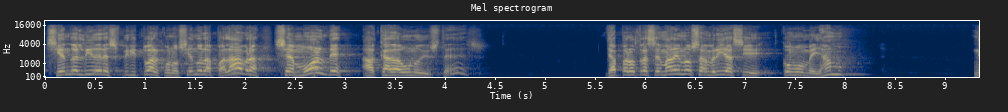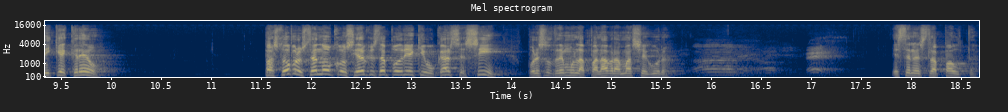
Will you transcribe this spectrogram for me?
siendo el líder espiritual, conociendo la palabra, se molde a cada uno de ustedes. Ya para otra semana no sabría si cómo me llamo, ni qué creo. Pastor, pero usted no considera que usted podría equivocarse. Sí, por eso tenemos la palabra más segura. Esta es nuestra pauta.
